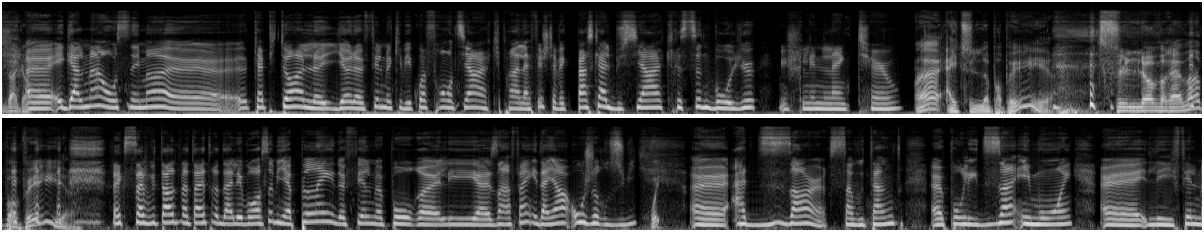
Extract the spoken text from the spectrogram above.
D'accord. Euh, également, au cinéma euh, Capitole, il y a le film québécois Frontières qui prend l'affiche avec Pascal Bussière, Christine Beaulieu, Micheline Langto. Ouais, hey, tu l'as pas pire. tu l'as vraiment pas pire. Fait que ça vous tente peut-être d'aller voir ça, mais il y a plein de films pour les enfants. Et d'ailleurs, aujourd'hui, Oui. Euh, à 10 heures, si ça vous tente, euh, pour les 10 ans et moins, euh, les films,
